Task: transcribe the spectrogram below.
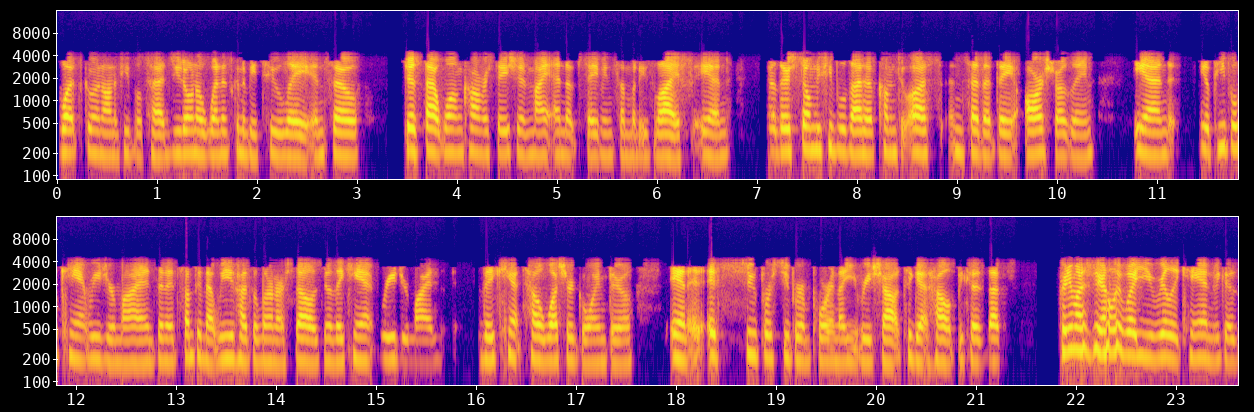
what's going on in people's heads. You don't know when it's going to be too late, and so just that one conversation might end up saving somebody's life. And you know, there's so many people that have come to us and said that they are struggling, and you know, people can't read your minds, and it's something that we've had to learn ourselves. You know, they can't read your mind, they can't tell what you're going through, and it, it's super, super important that you reach out to get help because that's pretty much the only way you really can. Because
